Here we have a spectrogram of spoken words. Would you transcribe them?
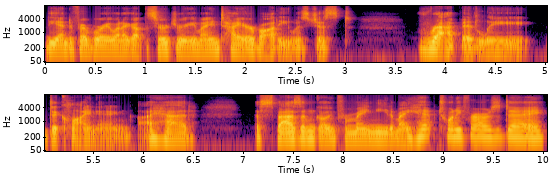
the end of February when I got the surgery, my entire body was just rapidly declining. I had a spasm going from my knee to my hip 24 hours a day,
